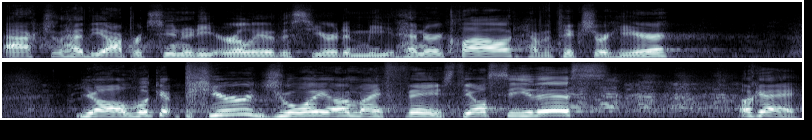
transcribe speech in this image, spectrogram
I actually had the opportunity earlier this year to meet Henry Cloud. Have a picture here. Y'all, look at pure joy on my face. Do y'all see this? Okay,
